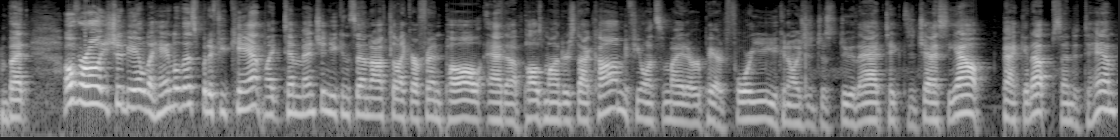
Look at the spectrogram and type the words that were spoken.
but overall, you should be able to handle this. But if you can't, like Tim mentioned, you can send off to like our friend Paul at uh, paulsmonitors.com. If you want somebody to repair it for you, you can always just do that. Take the chassis out, pack it up, send it to him,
